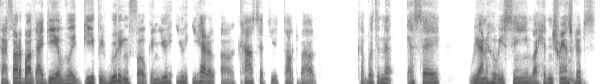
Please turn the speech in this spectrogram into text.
And I thought about the idea of really deeply rooting folk. And you you you had a, a concept you talked about within that essay, We Are Who We Seem by Hidden mm-hmm. Transcripts. Mm-hmm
